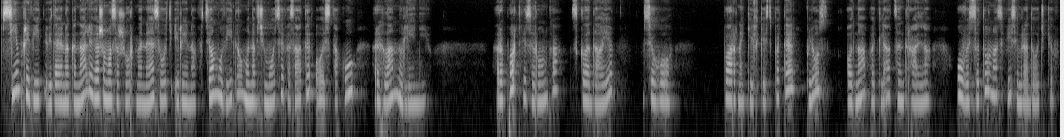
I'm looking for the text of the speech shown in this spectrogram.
Всім привіт! Вітаю на каналі В'яжемо Зажур. Мене звуть Ірина. В цьому відео ми навчимося в'язати ось таку регланну лінію. Рапорт візерунка складає всього парна кількість петель плюс одна петля центральна. У висоту у нас 8 рядочків.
